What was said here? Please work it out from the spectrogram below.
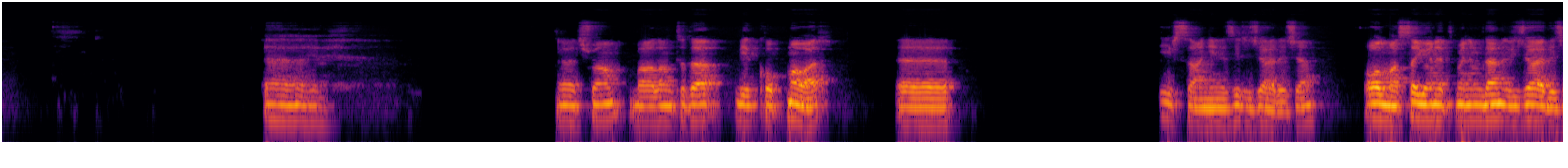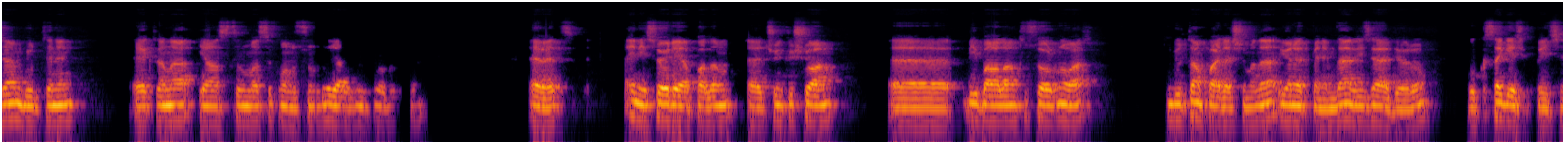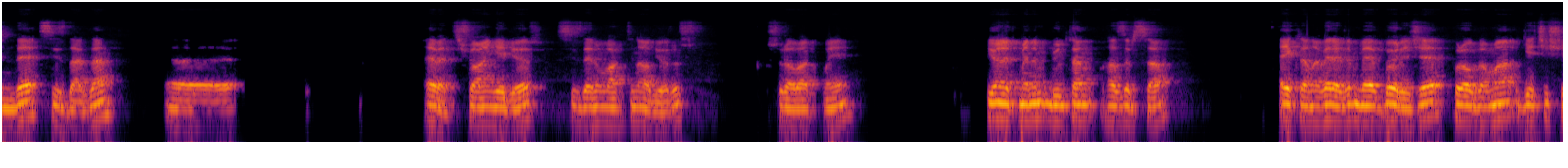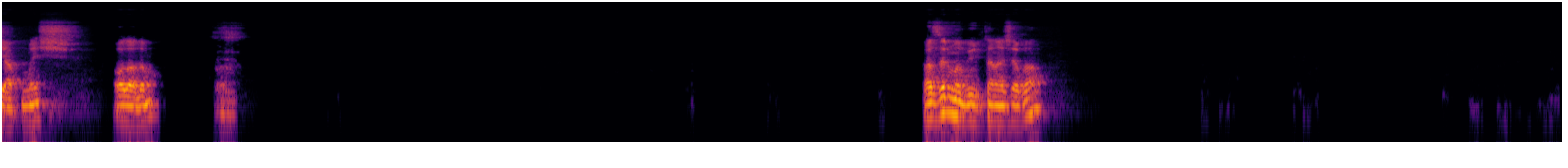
Ee, Evet şu an bağlantıda bir kopma var. Ee, bir saniyenizi rica edeceğim. Olmazsa yönetmenimden rica edeceğim bültenin ekrana yansıtılması konusunda yardımcı olursun. Evet, en iyisi öyle yapalım. Ee, çünkü şu an e, bir bağlantı sorunu var. Bülten paylaşımını yönetmenimden rica ediyorum. Bu kısa gecikme için de sizlerden e, Evet, şu an geliyor. Sizlerin vaktini alıyoruz. Kusura bakmayın. Yönetmenim bülten hazırsa ekrana verelim ve böylece programa geçiş yapmış olalım. Hazır mı bülten acaba?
